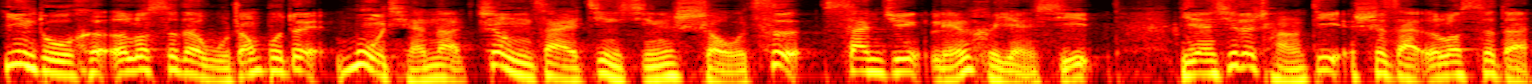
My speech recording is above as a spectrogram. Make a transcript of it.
印度和俄罗斯的武装部队目前呢正在进行首次三军联合演习，演习的场地是在俄罗斯的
